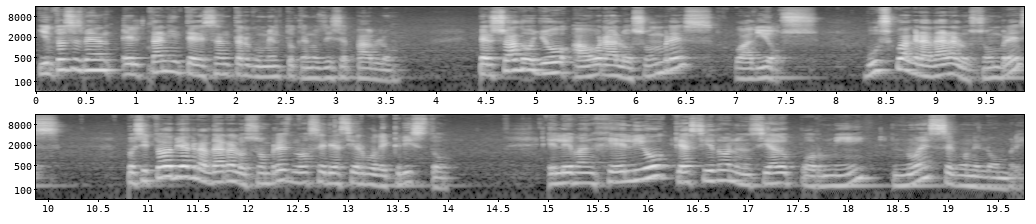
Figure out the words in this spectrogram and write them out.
Y entonces vean el tan interesante argumento que nos dice Pablo. ¿Persuado yo ahora a los hombres o a Dios? ¿Busco agradar a los hombres? Pues si todavía agradar a los hombres no sería siervo de Cristo. El Evangelio que ha sido anunciado por mí no es según el hombre,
